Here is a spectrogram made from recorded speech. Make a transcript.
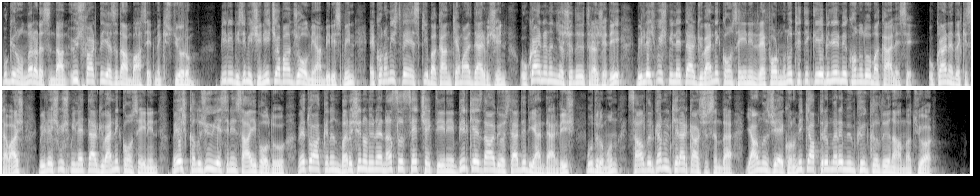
Bugün onlar arasından 3 farklı yazıdan bahsetmek istiyorum. Biri bizim için hiç yabancı olmayan bir ismin, ekonomist ve eski bakan Kemal Derviş'in Ukrayna'nın yaşadığı trajedi, Birleşmiş Milletler Güvenlik Konseyi'nin reformunu tetikleyebilir mi konulu makalesi. Ukrayna'daki savaş, Birleşmiş Milletler Güvenlik Konseyi'nin 5 kalıcı üyesinin sahip olduğu veto hakkının barışın önüne nasıl set çektiğini bir kez daha gösterdi diyen Derviş, bu durumun saldırgan ülkeler karşısında yalnızca ekonomik yaptırımları mümkün kıldığını anlatıyor.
